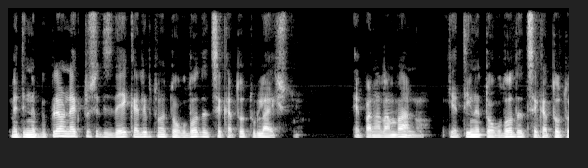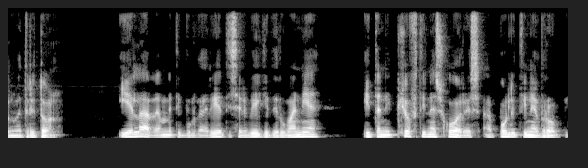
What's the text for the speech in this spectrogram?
Με την επιπλέον έκπτωση της ΔΕΗ καλύπτουμε το 80% τουλάχιστον. Επαναλαμβάνω, γιατί είναι το 80% των μετρητών. Η Ελλάδα με τη Βουλγαρία, τη Σερβία και τη Ρουμανία ήταν οι πιο φθηνές χώρες από όλη την Ευρώπη.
